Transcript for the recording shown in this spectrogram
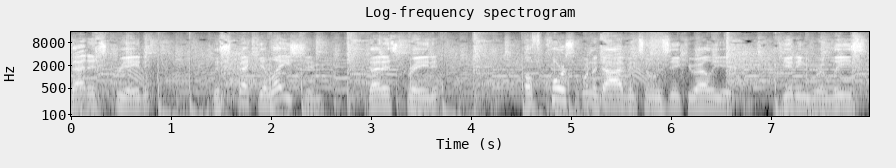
that it's created, the speculation that it's created. Of course, we're gonna dive into Ezekiel Elliott getting released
